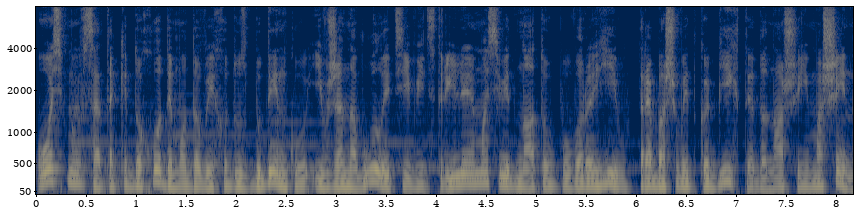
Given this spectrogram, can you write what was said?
Ось ми все-таки доходимо до виходу з будинку і вже на вулиці відстрілюємось від натовпу ворогів. Треба швидко бігти до нашої машини.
